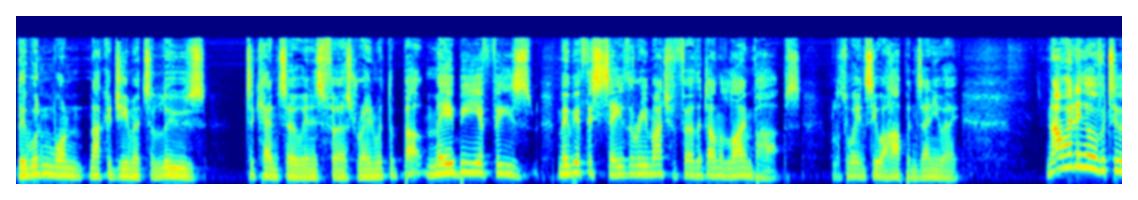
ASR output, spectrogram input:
they wouldn't want Nakajima to lose to Kento in his first reign with the belt. Maybe if he's maybe if they save the rematch for further down the line, perhaps. We'll have to wait and see what happens anyway. Now heading over to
